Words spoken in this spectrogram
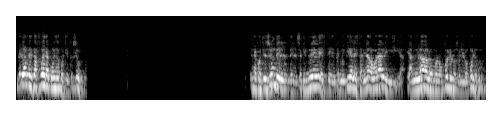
Velarde está fuera con esa constitución. La constitución del, del 79 este, permitía la estabilidad laboral y, anulaba los monopolios, los oligopolios. ¿no?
